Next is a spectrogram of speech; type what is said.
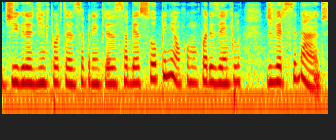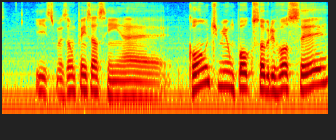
de grande importância para a empresa saber a sua opinião, como por exemplo diversidade. Isso, mas vamos pensar assim, é... conte-me um pouco sobre você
